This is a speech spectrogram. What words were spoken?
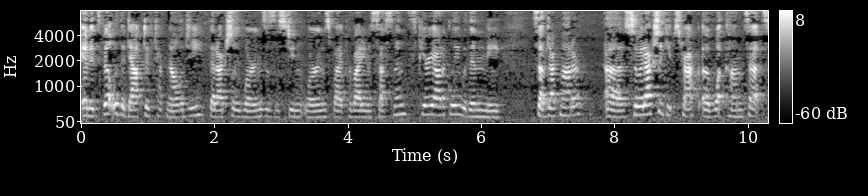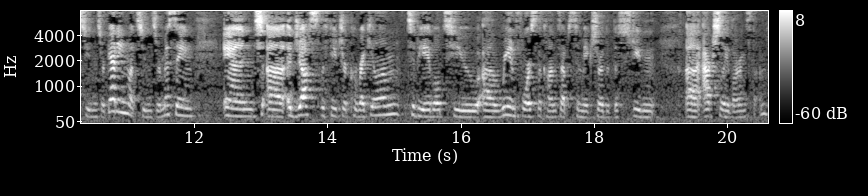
and it's built with adaptive technology that actually learns as the student learns by providing assessments periodically within the subject matter. Uh, so it actually keeps track of what concepts students are getting, what students are missing, and uh, adjusts the future curriculum to be able to uh, reinforce the concepts to make sure that the student uh, actually learns them.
